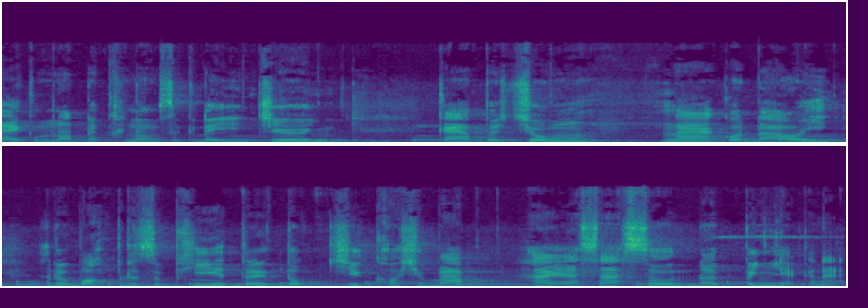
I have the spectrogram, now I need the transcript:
ដែលកំណត់នៅក្នុងសេចក្តីអញ្ជើញ ការប្រជុំណាក៏ដោយ របស់ព្រឹទ្ធសភាត្រូវទុកជាខុសច្បាប់ ហើយអាសាសូនដោយពេញលក្ខណៈ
